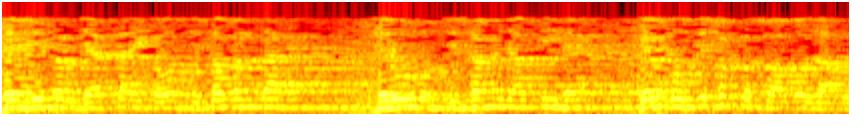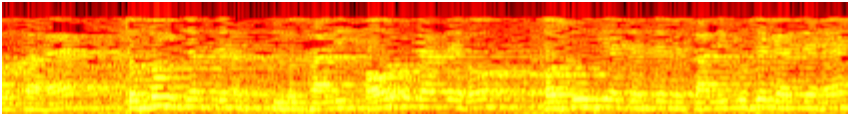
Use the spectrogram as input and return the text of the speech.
پھر جسم جیسا ایک اور جسم بنتا ہے، پھر وہ اس جسم میں جاتی ہے، پھر اس جسم کو سواب و وزار ہوتا ہے۔ تو تم جیسے مثالی اور کو کہتے ہو، اور صوفیہ جیسے مثالی اسے کہتے ہیں،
